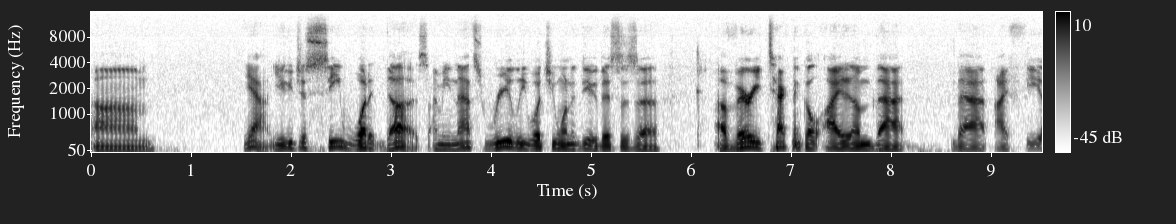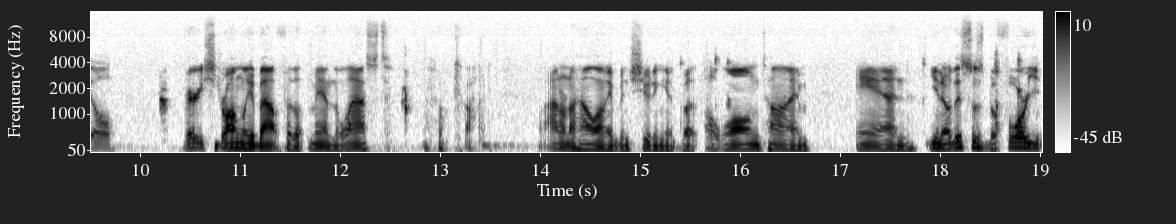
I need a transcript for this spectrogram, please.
Um, yeah, you can just see what it does. I mean, that's really what you want to do. This is a, a very technical item that that I feel very strongly about for the man. The last, oh god, I don't know how long I've been shooting it, but a long time. And you know, this was before you,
